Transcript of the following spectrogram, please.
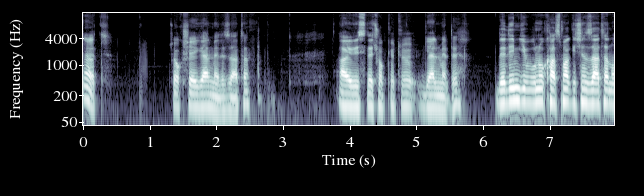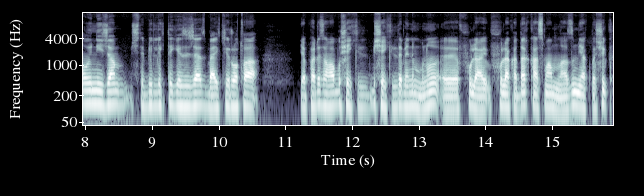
Evet. Çok şey gelmedi zaten. Ivy'si de çok kötü gelmedi. Dediğim gibi bunu kasmak için zaten oynayacağım. İşte birlikte gezeceğiz. Belki rota yaparız ama bu şekilde bir şekilde benim bunu e, full full'a kadar kasmam lazım. Yaklaşık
